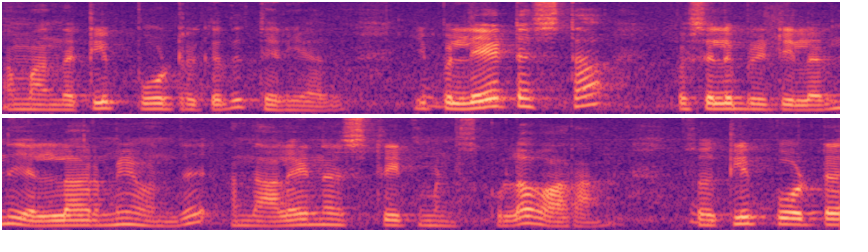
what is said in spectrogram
நம்ம அந்த கிளிப் போட்டிருக்கிறது தெரியாது. இப்போ லேட்டஸ்ட்டாக இப்போ செலிப்ரிட்டியிலேருந்து எல்லாருமே வந்து அந்த அலைனர்ஸ் ட்ரீட்மெண்ட்ஸ்குள்ளே வராங்க. ஸோ கிளிப் போட்டு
